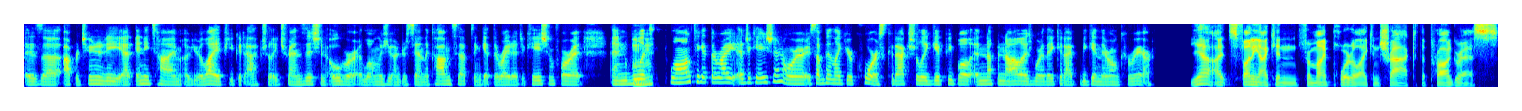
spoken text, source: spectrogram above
is a opportunity at any time of your life you could actually transition over as long as you understand the concept and get the right education for it and will it Mhm. take long to get the right education, or something like your course could actually give people enough knowledge where they could begin their own career? Yeah, it's funny. I can from my portal, I can track the progress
